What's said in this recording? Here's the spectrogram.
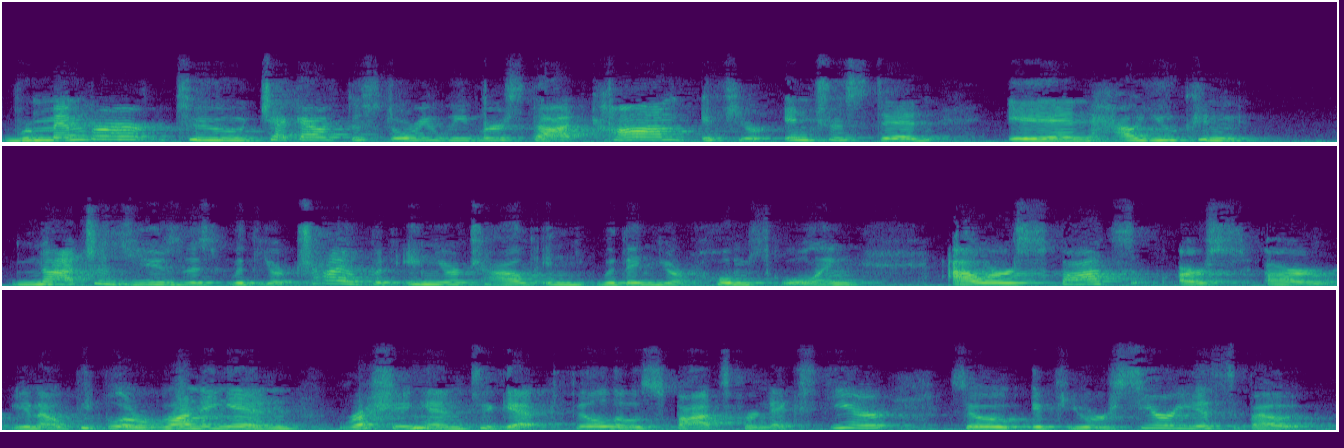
remember to check out thestoryweavers.com if you're interested in how you can not just use this with your child, but in your child in within your homeschooling our spots are, are, you know, people are running in, rushing in to get, fill those spots for next year. So if you're serious about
